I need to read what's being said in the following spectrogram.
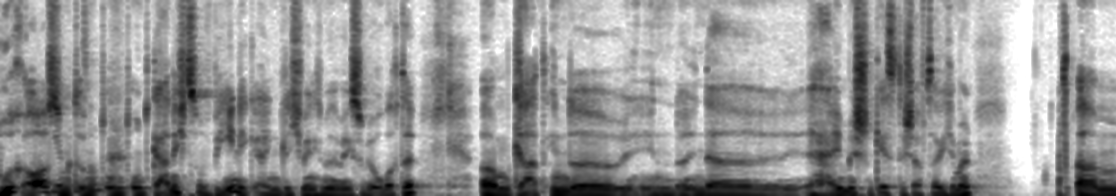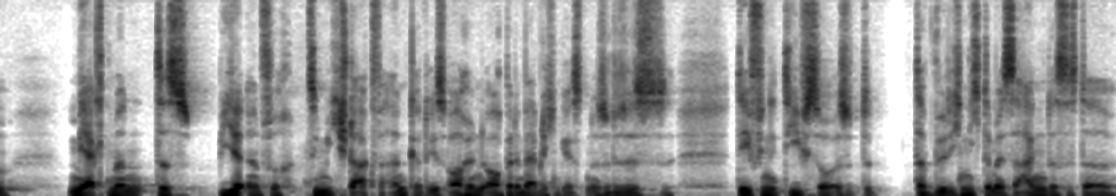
Durchaus und, und, und, und gar nicht so wenig eigentlich, wenn ich es so beobachte. Ähm, Gerade in der, in, in der heimischen Gästeschaft, sage ich einmal, ähm, merkt man, dass Bier einfach ziemlich stark verankert ist, auch, in, auch bei den weiblichen Gästen. Also das ist definitiv so. Also da, da würde ich nicht einmal sagen, dass es da.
